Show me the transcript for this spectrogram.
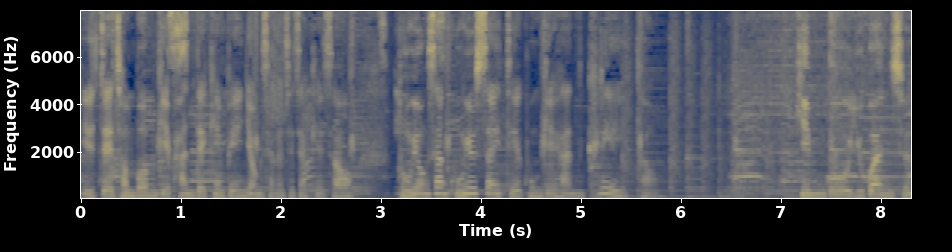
일제 전범기 반대 캠페인 영상을 제작해서 동영상 공유 사이트에 공개한 크리에이터. 김구, 유관순,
